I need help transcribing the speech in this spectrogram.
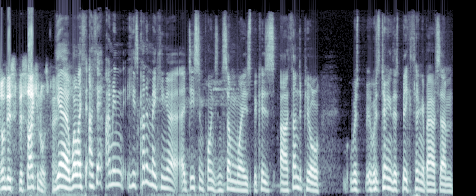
Oh, this the Psychonauts patch. yeah, well, I, th- I think I mean he's kind of making a, a decent point in some ways because uh, Thunderpeel was was doing this big thing about um,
